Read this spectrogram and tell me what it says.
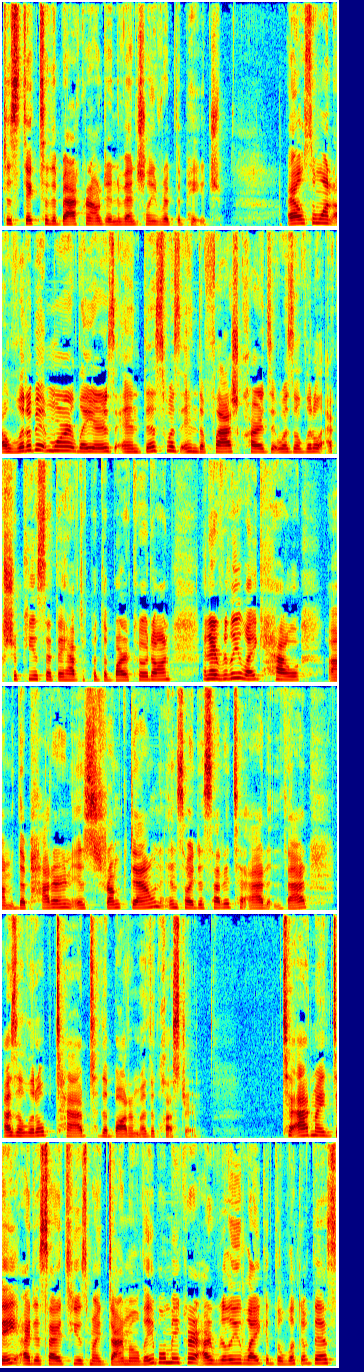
to stick to the background and eventually rip the page. I also want a little bit more layers and this was in the flashcards. It was a little extra piece that they have to put the barcode on. And I really like how um, the pattern is shrunk down and so I decided to add that as a little tab to the bottom of the cluster. To add my date, I decided to use my Dymo label maker. I really like the look of this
